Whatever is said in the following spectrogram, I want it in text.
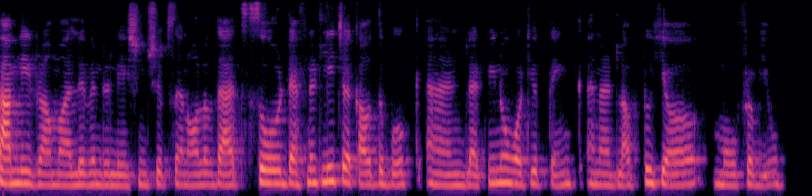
family drama live in relationships and all of that. So definitely check out the book and let me know what you think and i'd love to hear more from you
